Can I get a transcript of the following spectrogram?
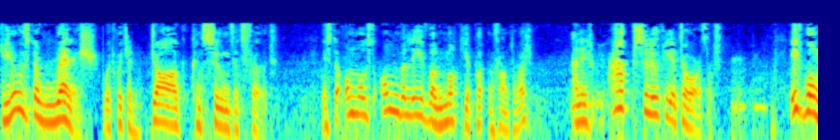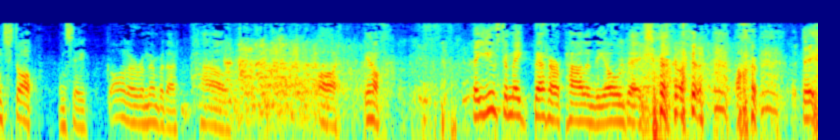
Do you notice the relish with which a dog consumes its food? It's the almost unbelievable muck you put in front of it, and it absolutely adores it. It won't stop and say, God, I remember that pal. oh, you know, they used to make better pal in the old days. They,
